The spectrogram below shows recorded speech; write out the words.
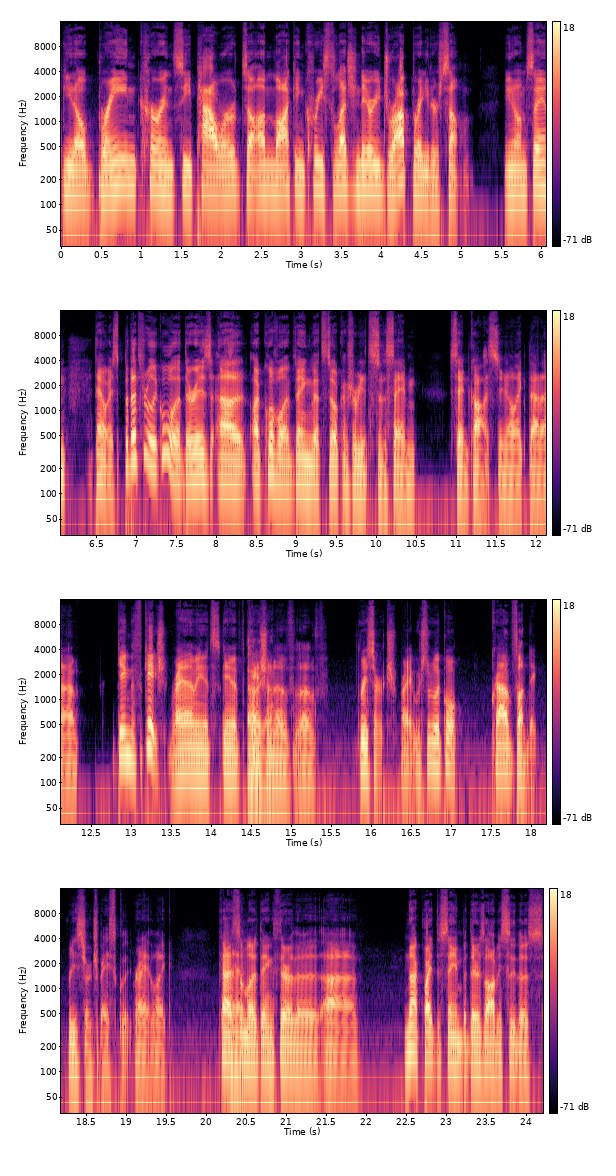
you know, brain currency power to unlock increased legendary drop rate or something. You know what I'm saying? Anyways, but that's really cool that there is a equivalent thing that still contributes to the same same cause. You know, like that uh gamification, right? I mean, it's gamification of of research, right? Which is really cool. Crowdfunding research, basically, right? Like kind of Yeah. similar things. They're the uh, not quite the same, but there's obviously those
